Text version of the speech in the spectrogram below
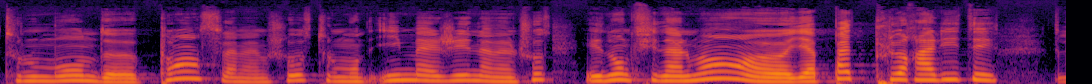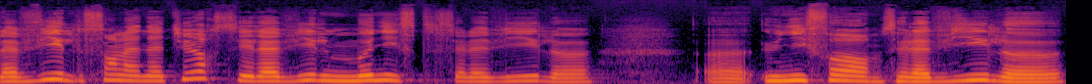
tout le monde pense la même chose, tout le monde imagine la même chose. Et donc finalement, euh, il n'y a pas de pluralité. La ville sans la nature, c'est la ville moniste, c'est la ville uniforme, c'est la ville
